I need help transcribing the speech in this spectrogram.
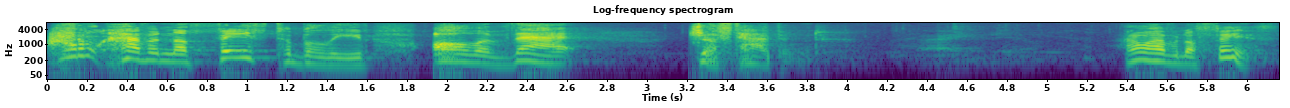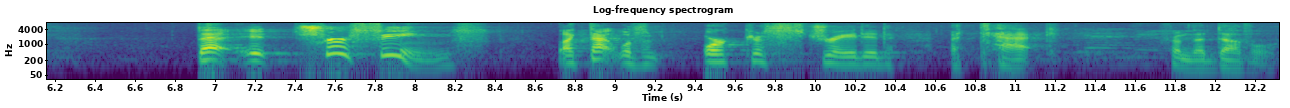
I don't have enough faith to believe all of that just happened. I don't have enough faith. That it sure seems like that was an orchestrated attack from the devil.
